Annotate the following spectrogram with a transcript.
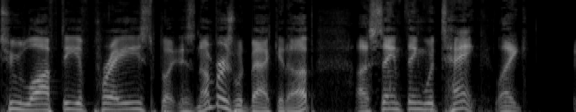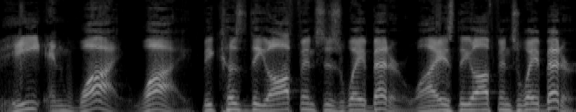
too lofty of praise, but his numbers would back it up. Uh, same thing with Tank. Like he and why? Why? Because the offense is way better. Why is the offense way better?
